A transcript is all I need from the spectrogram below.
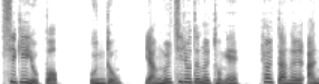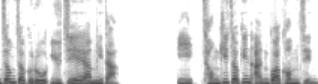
식이요법, 운동, 약물 치료 등을 통해 혈당을 안정적으로 유지해야 합니다. 2. 정기적인 안과 검진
